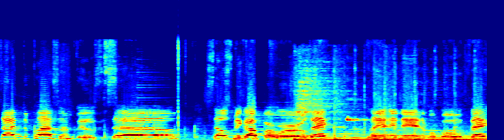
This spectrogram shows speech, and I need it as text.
Cytoplasm fills the cell. Cells make up our world, eh? Plant and animal both, eh?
